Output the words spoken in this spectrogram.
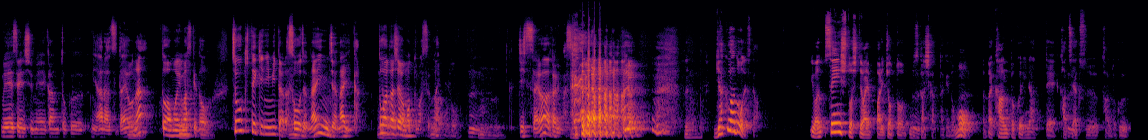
名選手名監督にあらずだよな、とは思いますけど、長期的に見たらそうじゃないんじゃないかと私は思ってますよね。なる。ほど。実際は分かりません。逆はどうですか？要は選手としてはやっぱりちょっと難しかったけども、やっぱり監督になって活躍する監督、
